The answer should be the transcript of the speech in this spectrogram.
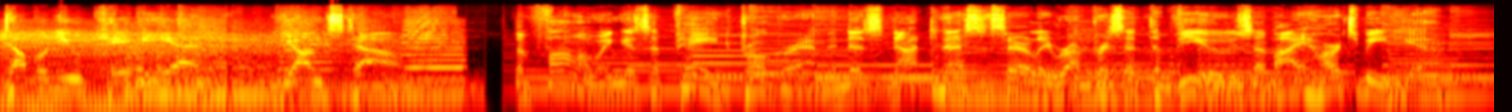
WKBN, Youngstown. The following is a paid program and does not necessarily represent the views of iHeartMedia.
